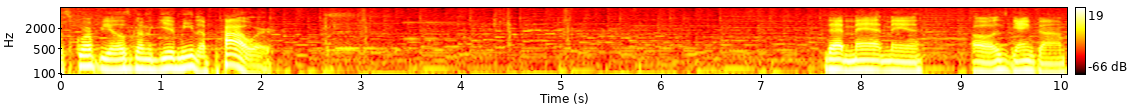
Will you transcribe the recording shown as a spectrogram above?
The Scorpio is going to give me the power. That madman. Oh, it's game time.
